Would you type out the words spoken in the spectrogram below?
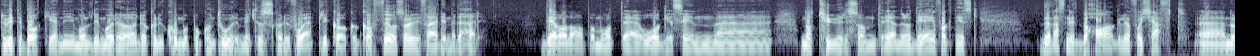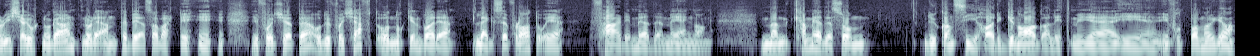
Du er tilbake igjen i Molde i morgen, da kan du komme på kontoret mitt, og så skal du få eplekake og kaffe, og så er vi ferdig med det her. Det var da på en måte Åge sin eh, natur som trener, og det er faktisk det er nesten litt behagelig å få kjeft eh, når du ikke har gjort noe gærent, når det er NTB som har vært i, i forkjøpet, og du får kjeft, og noen bare legger seg flat og er ferdig med det med en gang. Men hvem er det som du kan si har gnaga litt mye i, i Fotball-Norge? da?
